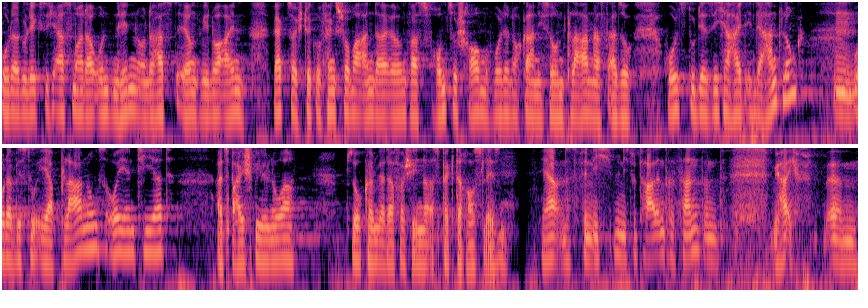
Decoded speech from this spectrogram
Oder du legst dich erstmal da unten hin und du hast irgendwie nur ein Werkzeugstück und fängst schon mal an, da irgendwas rumzuschrauben, obwohl du noch gar nicht so einen Plan hast. Also holst du dir Sicherheit in der Handlung mm. oder bist du eher planungsorientiert? Als Beispiel nur, so können wir da verschiedene Aspekte rauslesen. Ja, und das finde ich, find ich total interessant und ja, ich, ähm,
